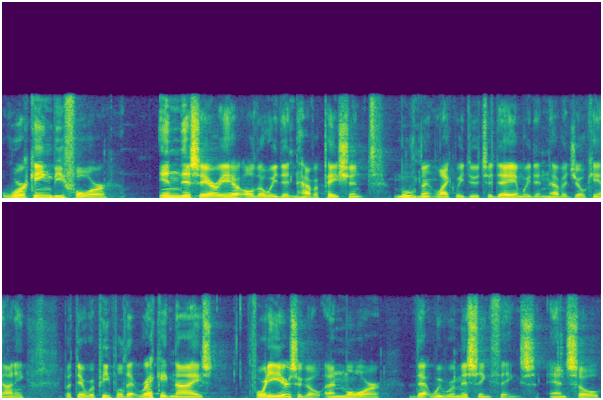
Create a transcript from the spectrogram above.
working before in this area, although we didn't have a patient movement like we do today and we didn't have a Joe Kiani, but there were people that recognized 40 years ago and more that we were missing things. And so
